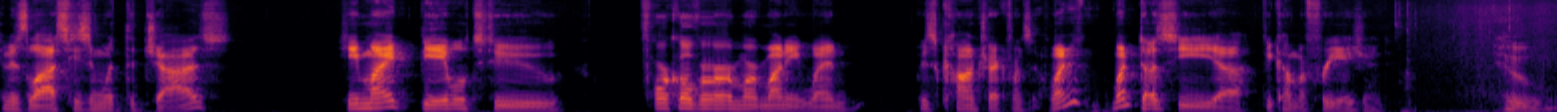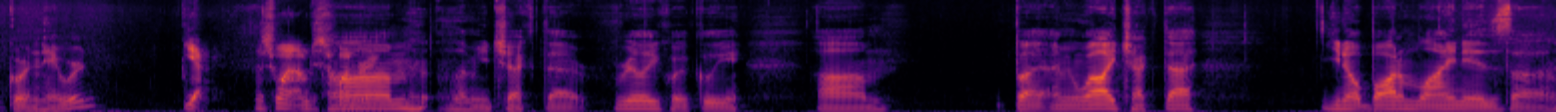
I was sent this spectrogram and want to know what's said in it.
in his last season with the Jazz, he might be able to fork over more money when his contract runs. When when does he uh, become a free agent? Who? Gordon Hayward? I just want, I'm just wondering. Um, let me check that really quickly. Um, but I mean, while I check that, you know, bottom line is, uh,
